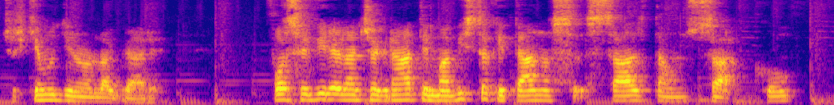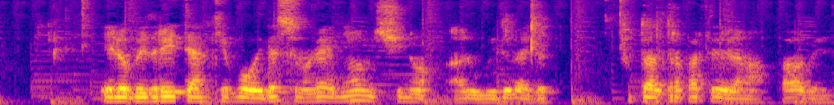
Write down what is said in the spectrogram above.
Cerchiamo di non laggare. Può servire lanciagranate, ma visto che Thanos salta un sacco, e lo vedrete anche voi, adesso magari andiamo vicino a lui, dov'è? Da tutt'altra parte della mappa, va bene.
